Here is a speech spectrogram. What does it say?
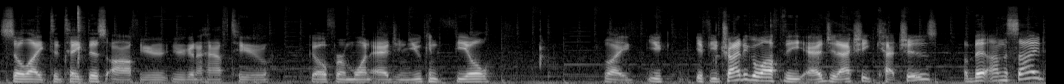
So like to take this off, you're, you're to have to go from one edge and you can feel like you, if you try to go off the edge, it actually catches, a bit on the side,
